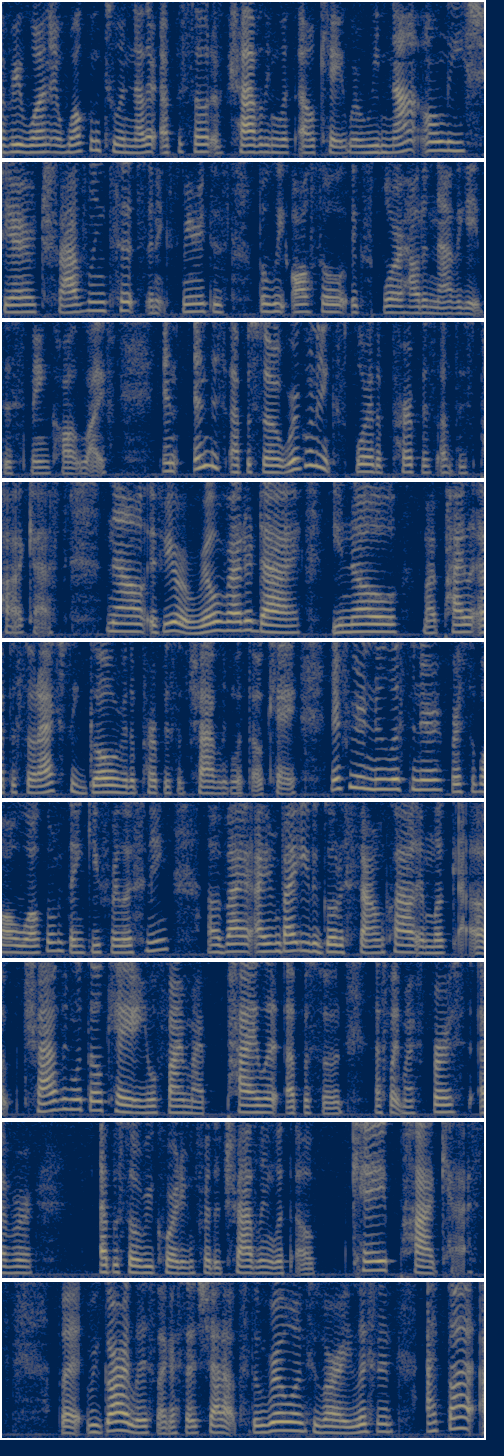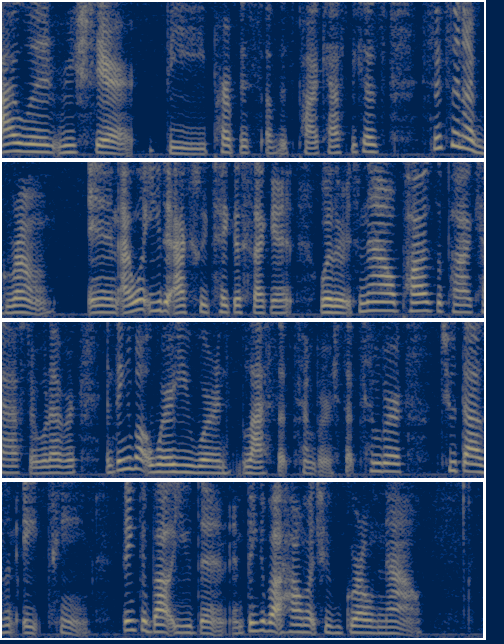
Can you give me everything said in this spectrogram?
everyone, and welcome to another episode of Traveling with LK, where we not only share traveling tips and experiences, but we also explore how to navigate this thing called life. And in this episode, we're going to explore the purpose of this podcast. Now, if you're a real ride or die, you know my pilot episode, I actually go over the purpose of traveling with LK. And if you're a new listener, first of all, welcome. Thank you for listening. Uh, but I invite you to go to SoundCloud and look up Traveling with LK, and you'll find my pilot episode. That's like my first ever episode recording for the Traveling with LK podcast. But regardless, like I said, shout out to the real ones who've already listened. I thought I would reshare the purpose of this podcast because since then I've grown and I want you to actually take a second, whether it's now, pause the podcast or whatever, and think about where you were in last September, September 2018. Think about you then and think about how much you've grown now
